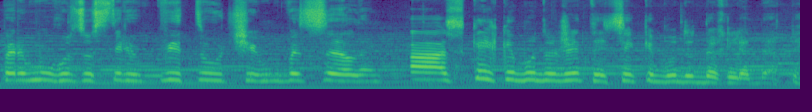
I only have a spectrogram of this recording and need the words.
перемогу зустрів квітучим, веселим. А скільки буду жити, стільки буду доглядати.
